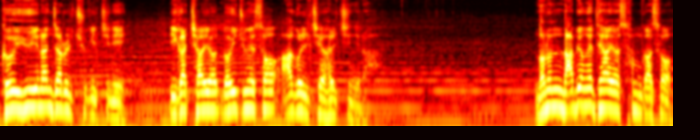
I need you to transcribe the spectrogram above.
그 유인한 자를 죽일지니 이같이 하여 너희 중에서 악을 제할지니라. 너는 나병에 대하여 삼가서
